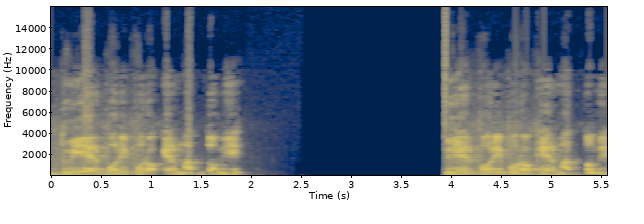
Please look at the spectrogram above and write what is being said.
দুইয়ের পরিপূরকের মাধ্যমে, দুইয়ের পরিপূরকের মাধ্যমে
